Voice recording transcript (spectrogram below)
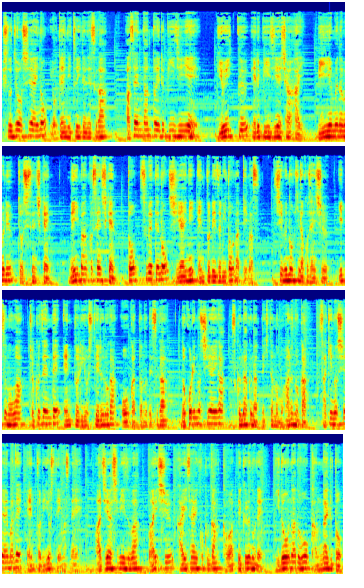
出場試合の予定についてですが、アセンダント LPGA、ビューイック LPGA 上海、BMW 女子選手権、メイバンク選手権と全ての試合にエントリー済みとなっています。渋野日向子選手、いつもは直前でエントリーをしているのが多かったのですが、残りの試合が少なくなってきたのもあるのか、先の試合までエントリーをしていますね。アジアシリーズは毎週開催国が変わってくるので、移動などを考えると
